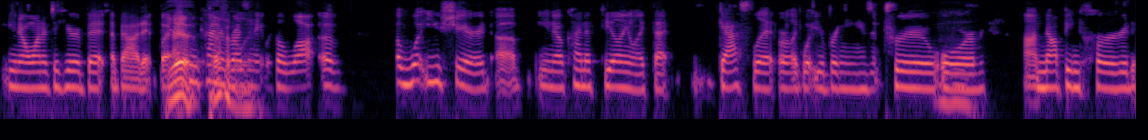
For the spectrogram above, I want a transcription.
you know, wanted to hear a bit about it, but Yeah, I can kind definitely. of resonate with a lot of of what you shared. Of you know, kind of feeling like that gaslit or like what you're bringing isn't true, Mhm. or um, not being heard,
